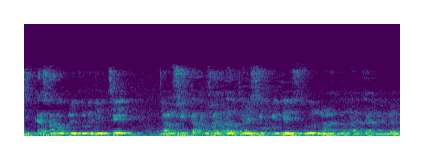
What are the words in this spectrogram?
শিক্ষা সামগ্রী তুলে দিচ্ছেন। জনশিক্ষা প্রসার দপ্তরের স্বীকৃত স্কুল নরেন্দ্রনাথ জানাবেন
